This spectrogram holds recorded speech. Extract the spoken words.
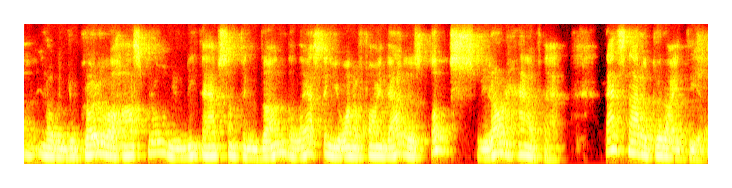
Uh, you know, when you go to a hospital and you need to have something done, the last thing you want to find out is, oops, we don't have that. That's not a good idea.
